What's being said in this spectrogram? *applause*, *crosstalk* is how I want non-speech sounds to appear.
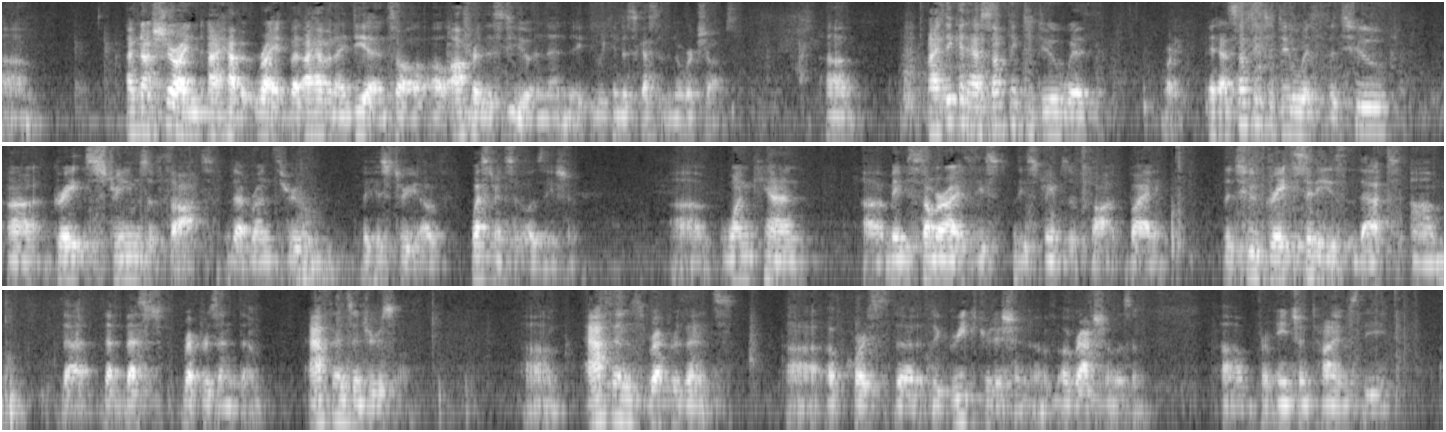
Um, I'm not sure I, I, have it right, but I have an idea, and so I'll, I'll offer this to you, and then we can discuss it in the workshops. Um, I think it has something to do with, right, it has something to do with the two uh, great streams of thought that run through the history of Western civilization. Uh, one can uh, maybe summarize these, these streams of thought by the two great cities that, um, that, that best represent them Athens and Jerusalem. Um, Athens represents, uh, of course, the, the Greek tradition of, of rationalism. Um, from ancient times, the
